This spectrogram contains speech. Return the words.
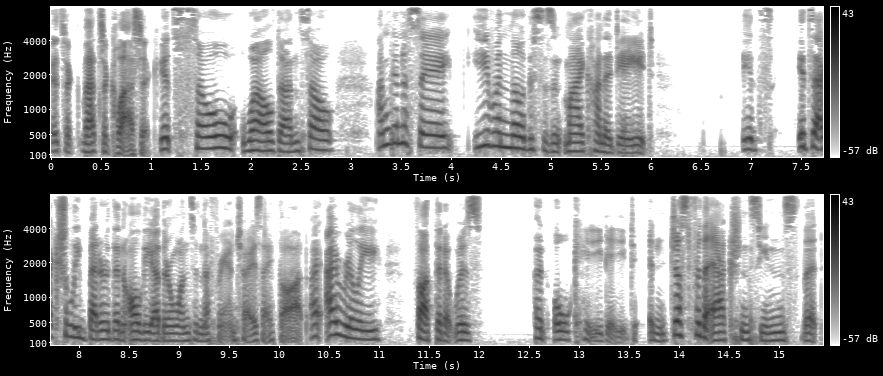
It's a that's a classic. It's so well done. So I'm gonna say, even though this isn't my kind of date, it's it's actually better than all the other ones in the franchise. I thought. I, I really thought that it was an okay date, and just for the action scenes that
